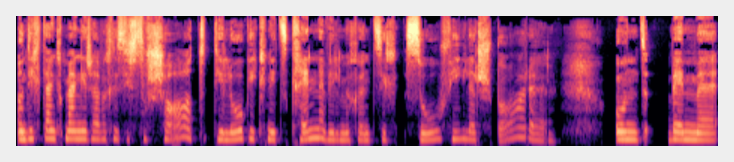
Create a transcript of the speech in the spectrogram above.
Und ich denke manchmal einfach, es ist so schade, die Logik nicht zu kennen, weil man könnte sich so viel ersparen. Und wenn man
